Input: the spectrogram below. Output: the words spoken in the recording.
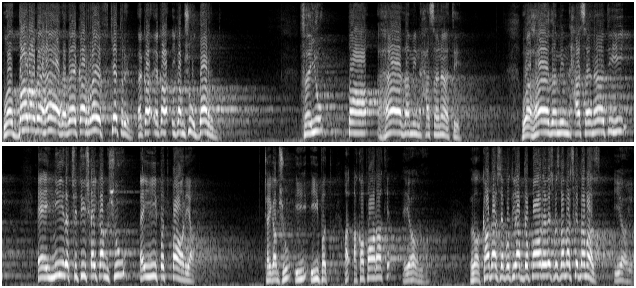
Ua darabe hadha dhe e ka rreh tjetërin, e ka, e ka, i ka mshu darbë. Fejuta hadha min hasanatihi, ua hadha min hasanatihi, e i mirret qëtij çka i ka mshu, e i ipet, prej atij çka i ka mshu, i ipet, a, a ka pare atje? Jo, jo. Dhe, kadalë se po t'i jap do pare, veç mos ma merr qëkëtë namaz. Jo, jo.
